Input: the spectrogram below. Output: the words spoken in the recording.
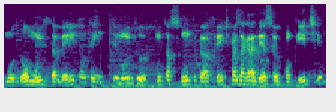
mudou muito também. Então tem, tem muito muito assunto pela frente, mas agradeço o convite.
